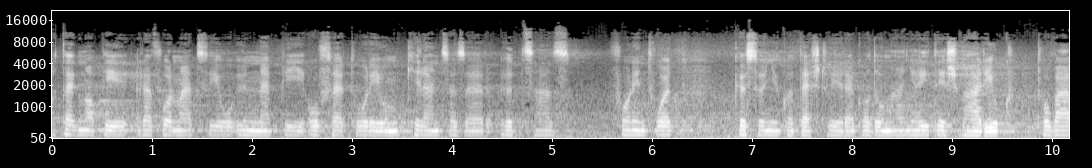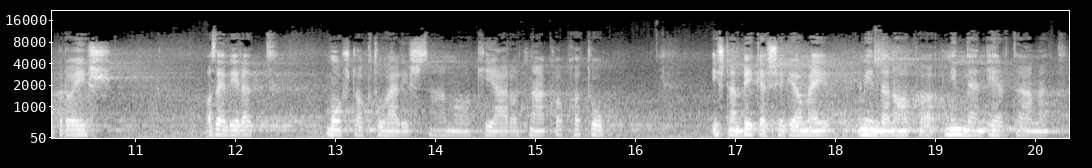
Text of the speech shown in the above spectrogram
a tegnapi reformáció ünnepi offertórium 9500 forint volt. Köszönjük a testvérek adományait, és várjuk továbbra is. Az evélet most aktuális száma a kiáratnál kapható. Isten békessége, amely minden, alka, minden értelmet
